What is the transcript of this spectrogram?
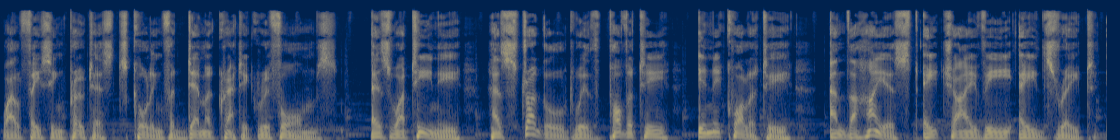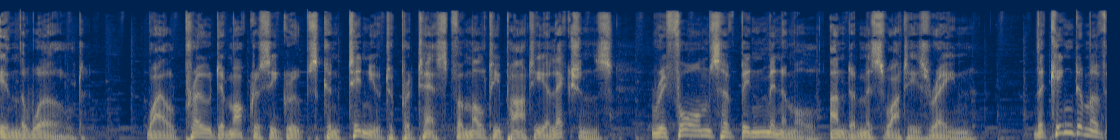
while facing protests calling for democratic reforms. Eswatini has struggled with poverty, inequality and the highest HIV-AIDS rate in the world. While pro-democracy groups continue to protest for multi-party elections, reforms have been minimal under Mswati's reign. The kingdom of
